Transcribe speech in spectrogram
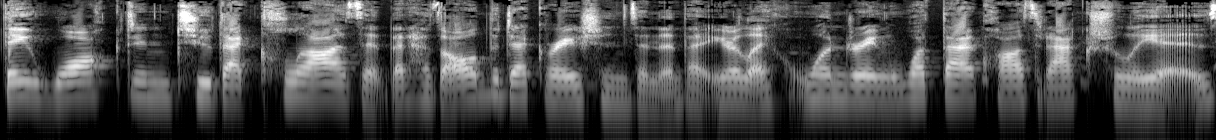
they walked into that closet that has all the decorations in it that you're like wondering what that closet actually is.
